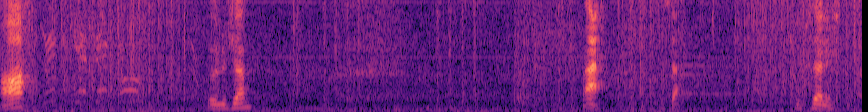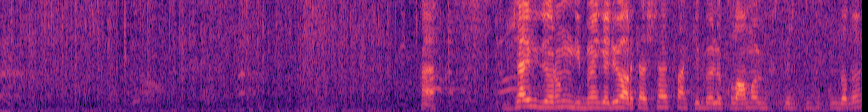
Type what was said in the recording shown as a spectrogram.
Ah. Öleceğim. Heh. Güzel. Bu güzel işte. Heh. Güzel gidiyorum gibime geliyor arkadaşlar. Sanki böyle kulağıma bir fısırısı fısıldadı.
